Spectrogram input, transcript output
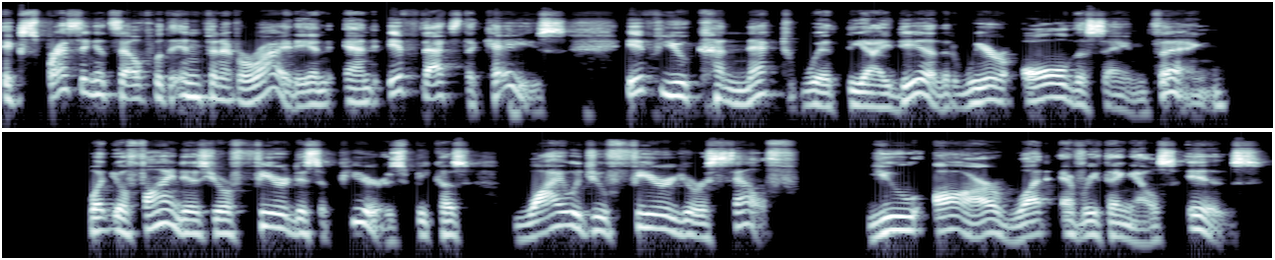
expressing itself with infinite variety. And, and if that's the case, if you connect with the idea that we're all the same thing, what you'll find is your fear disappears because why would you fear yourself? You are what everything else is.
